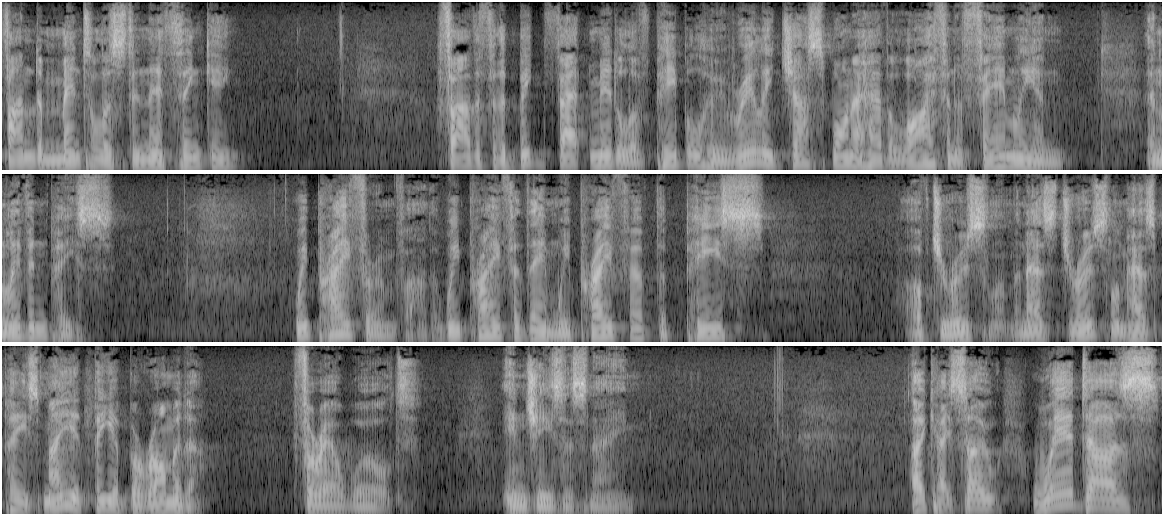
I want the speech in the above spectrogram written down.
fundamentalist in their thinking. Father, for the big fat middle of people who really just want to have a life and a family and, and live in peace. We pray for them, Father. We pray for them. We pray for the peace of Jerusalem. And as Jerusalem has peace, may it be a barometer for our world in Jesus' name. Okay, so where does,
